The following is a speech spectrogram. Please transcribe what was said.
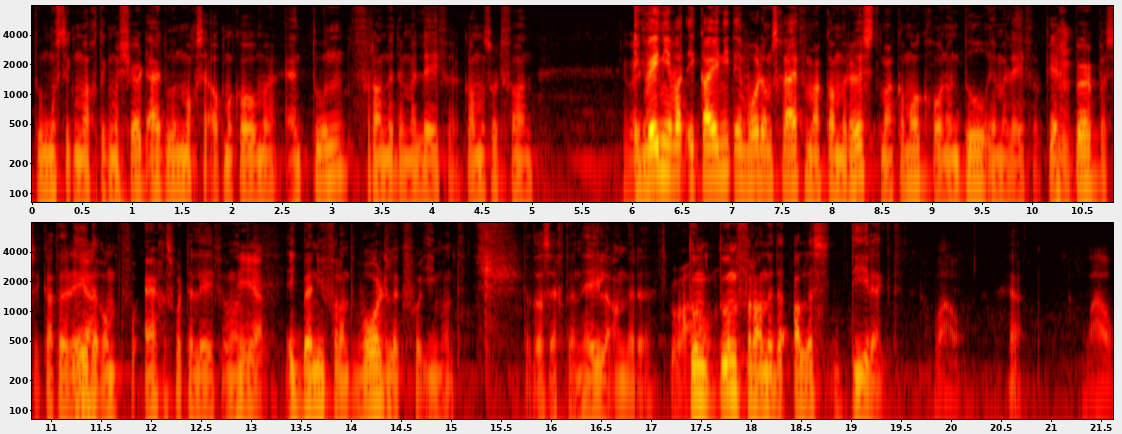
toen moest ik, mocht ik mijn shirt uitdoen, mocht zij op me komen. En toen veranderde mijn leven. Er kwam een soort van ik weet niet wat, ik kan je niet in woorden omschrijven, maar er kwam rust, maar er kwam ook gewoon een doel in mijn leven. Ik kreeg Hmm. purpose. Ik had een reden Ja. om voor, ergens voor te leven, want Ja. ik ben nu verantwoordelijk voor iemand. Dat was echt een hele andere. Toen, toen veranderde alles direct. Wauw. Ja. Wauw.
